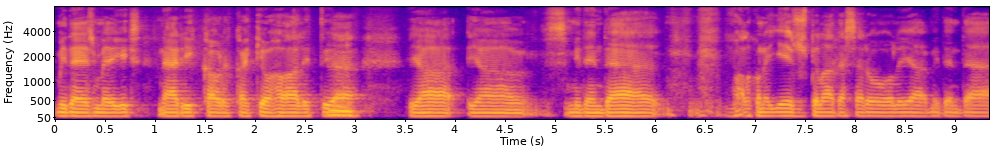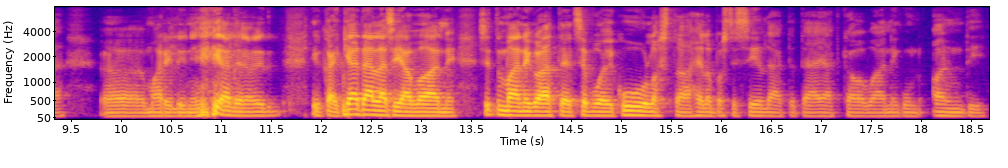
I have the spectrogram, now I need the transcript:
miten esimerkiksi nämä rikkaudet kaikki on haalittu ja, Mm. Ja, ja miten tämä valkoinen Jeesus pelaa tässä roolia ja miten tämä Marilyn ja ja kaikkea tällaisia vaan. Niin. Sitten mä niin ajattelin, että se voi kuulostaa helposti siltä, että tämä jätkä on vaan niin anti,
